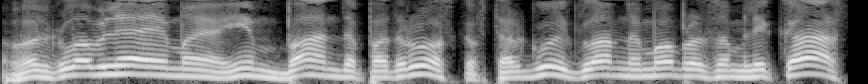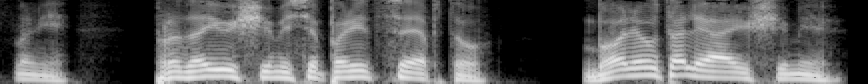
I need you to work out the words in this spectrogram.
Возглавляемая им банда подростков торгует главным образом лекарствами, продающимися по рецепту, более утоляющими,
